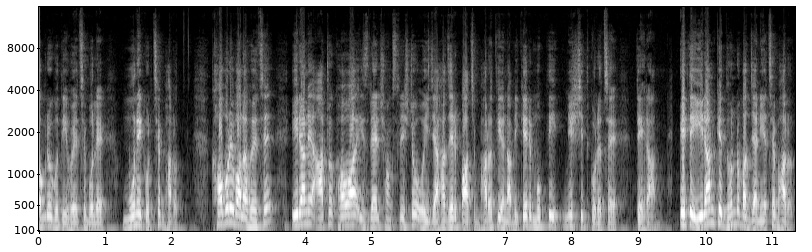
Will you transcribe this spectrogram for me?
অগ্রগতি হয়েছে বলে মনে করছে ভারত। খবরে বলা হয়েছে, ইরানে আটক হওয়া ইসরায়েল সংশ্লিষ্ট ওই জাহাজের পাঁচ ভারতীয় নাবিকের মুক্তি নিশ্চিত করেছে তেহরান। এতে ইরানকে ধন্যবাদ জানিয়েছে ভারত।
